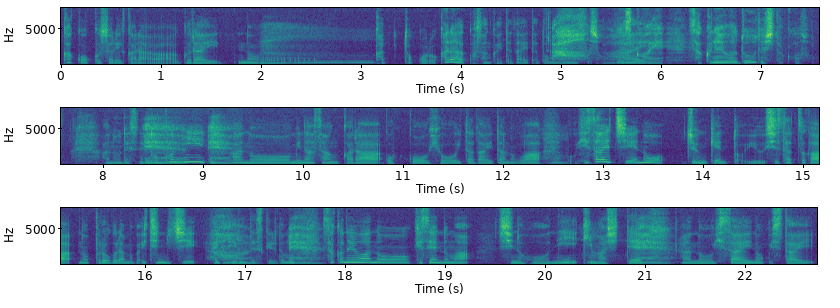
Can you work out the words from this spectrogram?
カ国、それからぐらいのかところからご参加いただいたと思います。そうですか、はい、昨年はどうでしたか？あのですね、えー、特に、えー、あの皆さんからご好評いただいたのは、うん、被災地への巡検という視察がのプログラムが1日入っているんですけれども、はい。えー、昨年はあの気仙沼市の方に行きまして、うん、あの被災の被災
